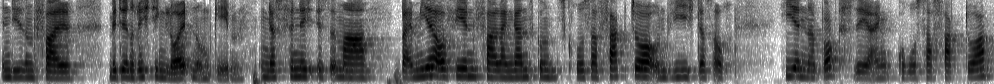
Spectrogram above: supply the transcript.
in diesem Fall mit den richtigen Leuten umgeben. Und das finde ich ist immer bei mir auf jeden Fall ein ganz, ganz großer Faktor und wie ich das auch hier in der Box sehe, ein großer Faktor,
